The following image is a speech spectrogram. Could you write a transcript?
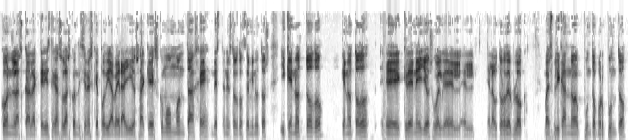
con las características o las condiciones que podía haber allí. O sea, que es como un montaje de, en estos 12 minutos y que no todo, que no todo eh, creen ellos o el, el, el, el, autor del blog va explicando punto por punto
